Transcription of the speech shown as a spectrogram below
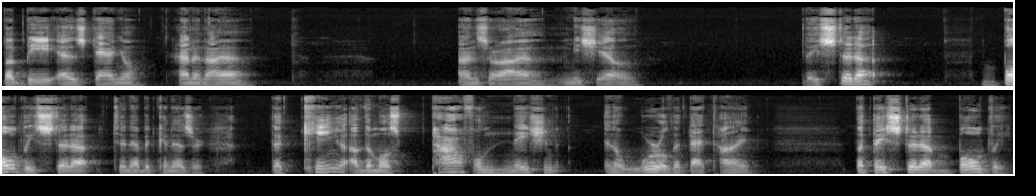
But be as Daniel, Hananiah, Azariah, Mishael. They stood up, boldly stood up to Nebuchadnezzar, the king of the most powerful nation in the world at that time. But they stood up boldly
